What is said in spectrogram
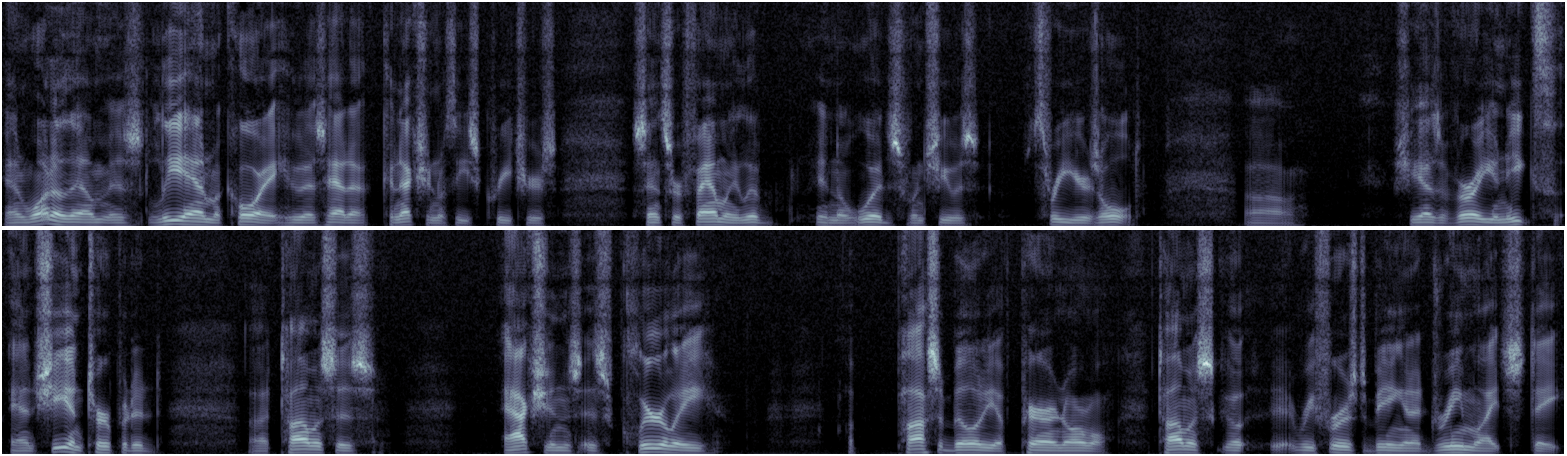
And one of them is Leanne McCoy, who has had a connection with these creatures since her family lived in the woods when she was three years old. Uh, she has a very unique, and she interpreted uh, Thomas's actions as clearly a possibility of paranormal. Thomas go, refers to being in a dreamlike state.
